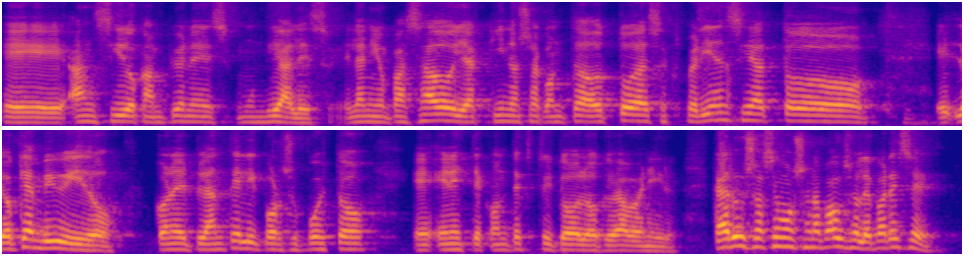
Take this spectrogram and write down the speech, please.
Eh, han sido campeones mundiales el año pasado y aquí nos ha contado toda esa experiencia, todo eh, lo que han vivido con el plantel y por supuesto eh, en este contexto y todo lo que va a venir. Caruso, hacemos una pausa, ¿le parece?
